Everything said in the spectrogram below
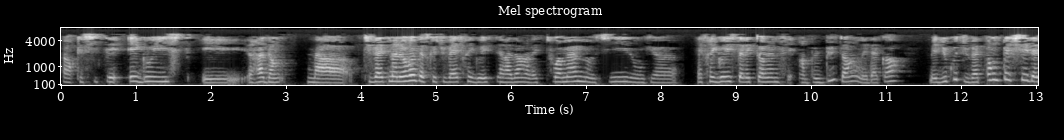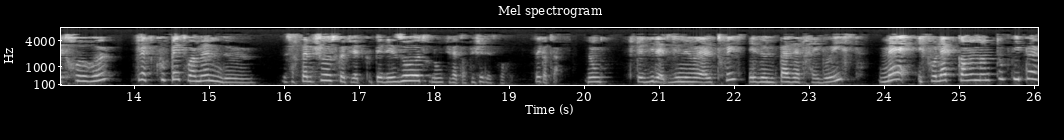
Alors que si t'es égoïste et radin, bah tu vas être malheureux parce que tu vas être égoïste et radin avec toi-même aussi. Donc euh, être égoïste avec toi-même c'est un peu le but, hein, on est d'accord. Mais du coup tu vas t'empêcher d'être heureux. Tu vas te couper toi-même de, certaines choses, quoi. Tu vas te couper des autres, donc tu vas t'empêcher d'être heureux. C'est comme ça. Donc je te dis d'être généreux et altruiste et de ne pas être égoïste, mais il faut l'être quand même un tout petit peu.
